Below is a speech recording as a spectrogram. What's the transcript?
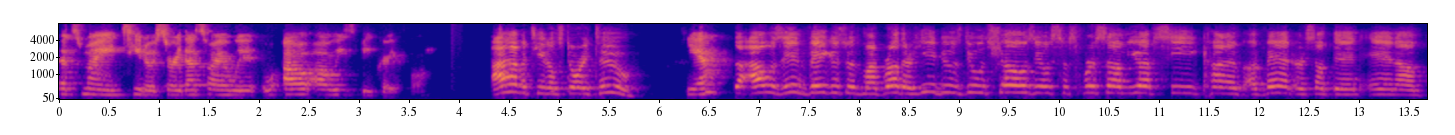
that's my Tito story. That's why I will, I'll always be grateful. I have a Tito story too. Yeah. So I was in Vegas with my brother. He was doing shows. It was for some UFC kind of event or something. And um,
